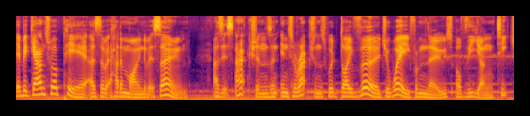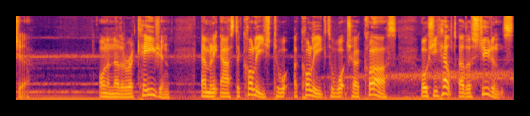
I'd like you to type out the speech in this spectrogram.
it began to appear as though it had a mind of its own, as its actions and interactions would diverge away from those of the young teacher. On another occasion, Emily asked a colleague to, a colleague to watch her class while she helped other students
